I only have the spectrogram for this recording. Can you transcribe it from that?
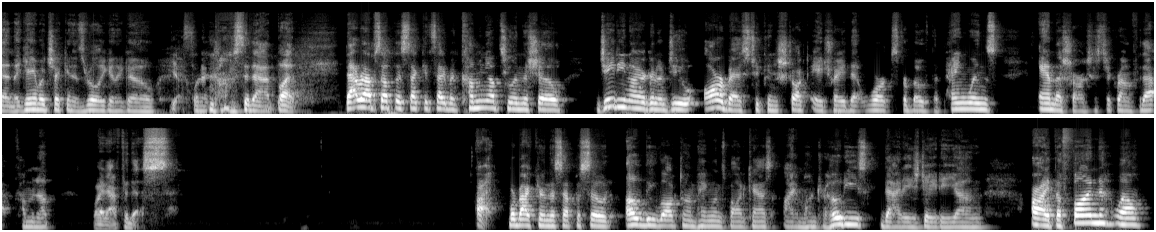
then the game of chicken is really going to go yes. when it comes to that. But that wraps up the second segment. Coming up to in the show, JD and I are going to do our best to construct a trade that works for both the Penguins and the Sharks. So stick around for that coming up right after this. All right, we're back here in this episode of the Locked On Penguins podcast. I'm Hunter Hodies. That is JD Young. All right, the fun, well,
